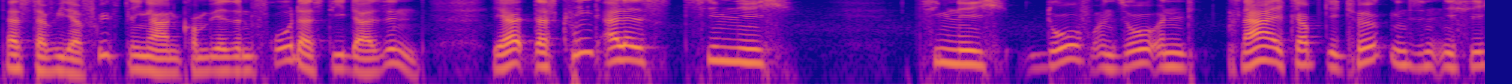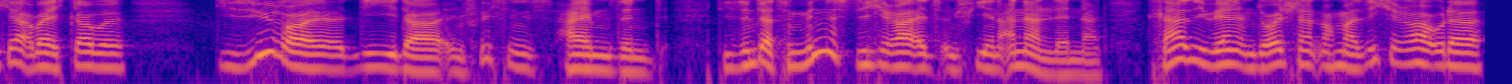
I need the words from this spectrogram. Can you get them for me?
dass da wieder Flüchtlinge ankommen. Wir sind froh, dass die da sind. Ja, das klingt alles ziemlich, ziemlich doof und so. Und Klar, ich glaube, die Türken sind nicht sicher, aber ich glaube, die Syrer, die da in Flüchtlingsheimen sind, die sind da zumindest sicherer als in vielen anderen Ländern. Klar, sie wären in Deutschland nochmal sicherer oder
